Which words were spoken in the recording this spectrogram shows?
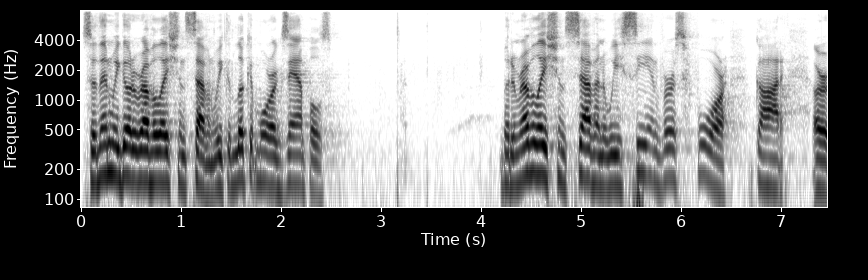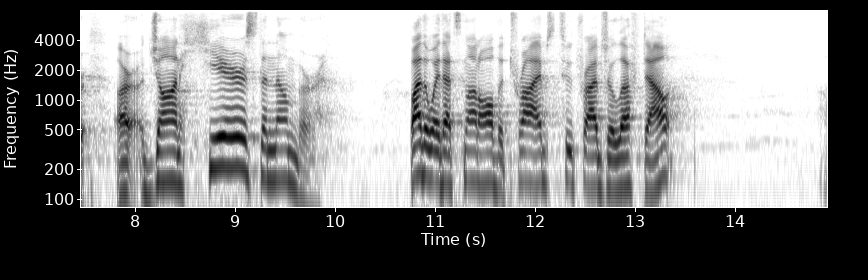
So then we go to Revelation 7. We could look at more examples. But in Revelation 7, we see in verse 4, God, or, or John hears the number. By the way, that's not all the tribes. Two tribes are left out. Uh,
